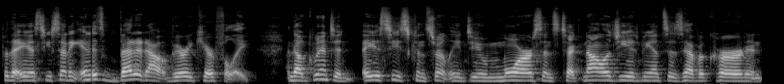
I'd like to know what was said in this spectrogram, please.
for the ASC setting. And it's vetted out very carefully. Now, granted, ASCs can certainly do more since technology advances have occurred and,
